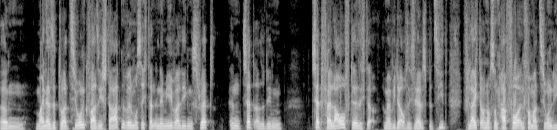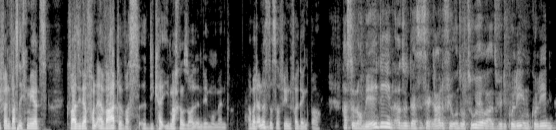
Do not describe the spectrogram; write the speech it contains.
ähm, meiner Situation quasi starten will, muss ich dann in dem jeweiligen Thread im Chat, also dem Chatverlauf, der sich da immer wieder auf sich selbst bezieht, vielleicht auch noch so ein paar Vorinformationen liefern, was ich mir jetzt quasi davon erwarte, was äh, die KI machen soll in dem Moment. Aber dann mhm. ist das auf jeden Fall denkbar. Hast du noch mehr Ideen? Also das ist ja gerade für unsere Zuhörer, also für die Kolleginnen und Kollegen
